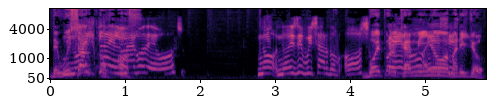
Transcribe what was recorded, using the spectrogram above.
The no Wizard es la of Oz. Mago de Oz. No, no es de Wizard of Oz. Voy por el camino es amarillo.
